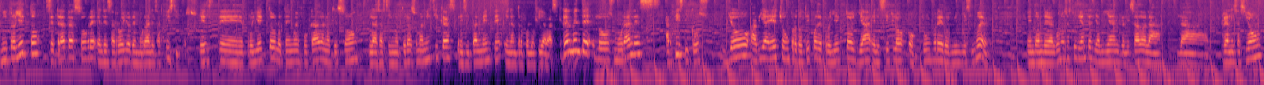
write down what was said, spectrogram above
Mi proyecto se trata sobre el desarrollo de murales artísticos. Este proyecto lo tengo enfocado en lo que son las asignaturas humanísticas, principalmente en antropología básica. Realmente los murales artísticos yo había hecho un prototipo de proyecto ya el ciclo octubre 2019, en donde algunos estudiantes ya habían realizado la, la realización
